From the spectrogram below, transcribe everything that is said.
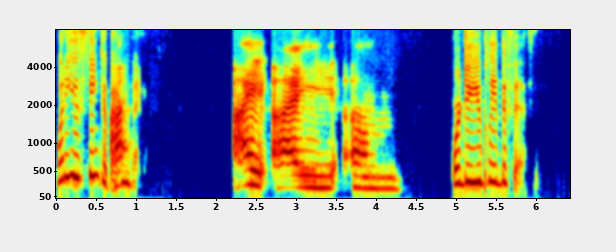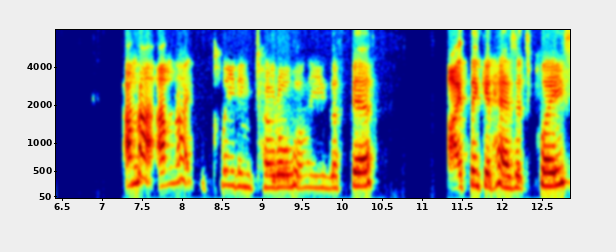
What do you think about I- that? I, I, um, Or do you plead the fifth? I'm not, I'm not pleading totally the fifth. I think it has its place.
